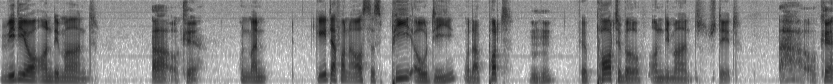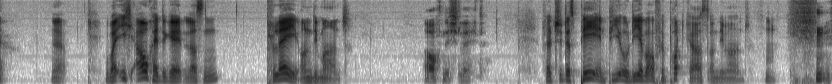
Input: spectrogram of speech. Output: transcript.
Video on Demand. Ah, okay. Und man geht davon aus, dass POD oder POD Mhm. für Portable on Demand steht. Ah, okay. Ja. Wobei ich auch hätte gelten lassen, Play on Demand. Auch nicht schlecht. Vielleicht steht das P in POD aber auch für Podcast on Demand. Hm.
